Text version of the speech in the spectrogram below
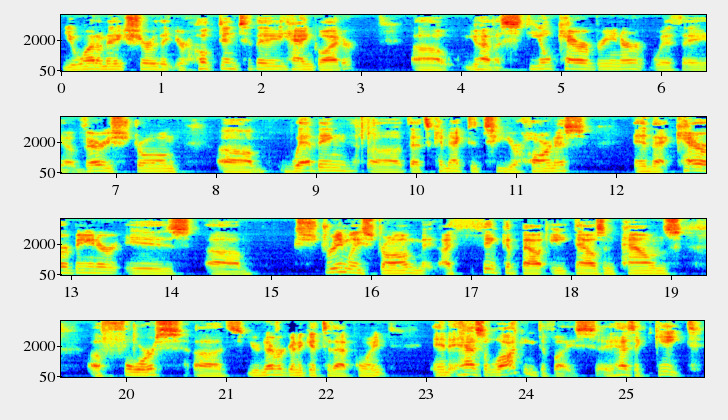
You want to make sure that you're hooked into the hang glider. Uh, you have a steel carabiner with a, a very strong um, webbing uh, that's connected to your harness, and that carabiner is um, extremely strong. I think about eight thousand pounds of force. Uh, you're never going to get to that point. And it has a locking device. It has a gate,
